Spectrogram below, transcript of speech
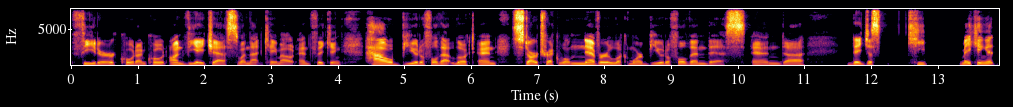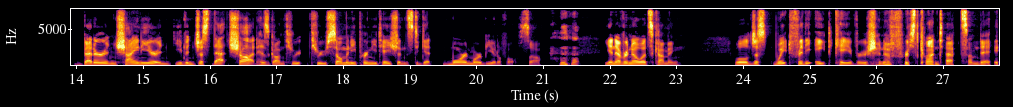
theater, quote unquote, on VHS when that came out and thinking how beautiful that looked. And Star Trek will never look more beautiful than this. And uh, they just keep making it better and shinier and even just that shot has gone through through so many permutations to get more and more beautiful so you never know what's coming we'll just wait for the 8k version of first contact someday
